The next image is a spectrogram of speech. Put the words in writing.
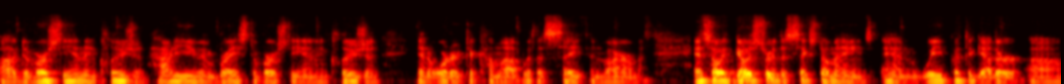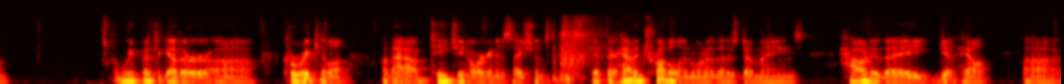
uh, diversity and inclusion. How do you embrace diversity and inclusion in order to come up with a safe environment? And so it goes through the six domains and we put together, um, we put together uh, curricula about teaching organizations if they're having trouble in one of those domains, how do they get help uh,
